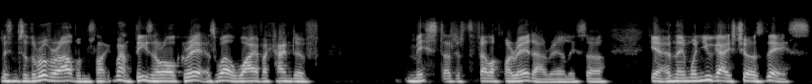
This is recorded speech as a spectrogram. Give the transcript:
listened to the other albums. Like, man, these are all great as well. Why have I kind of missed? I just fell off my radar really. So, yeah. And then when you guys chose this,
